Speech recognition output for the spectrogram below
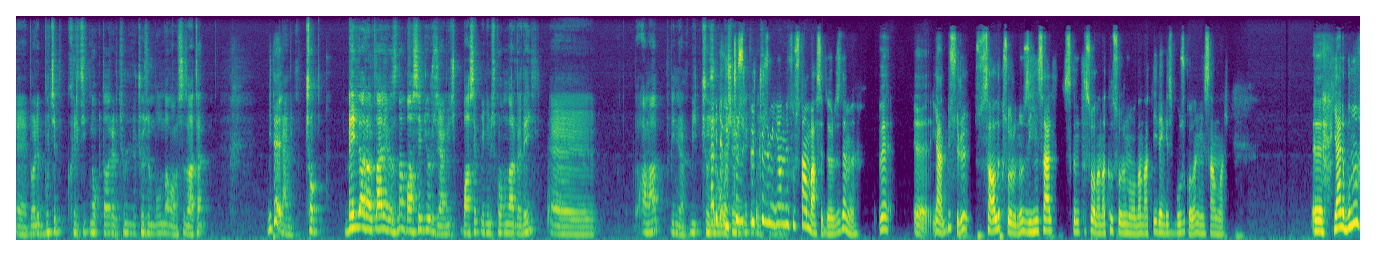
e, böyle bu tip kritik noktalara bir türlü çözüm bulunamaması zaten Bir de yani çok belli aralıklarla en azından bahsediyoruz yani hiç bahsetmediğimiz konularda değil. E, ama bilmiyorum bir çözüm bir de 300 ulaşabilecek 300 milyon nüfustan bahsediyoruz değil mi? Ve e, yani bir sürü sağlık sorunu, zihinsel sıkıntısı olan, akıl sorunu olan, akli dengesi bozuk olan insan var. E, yani bunu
